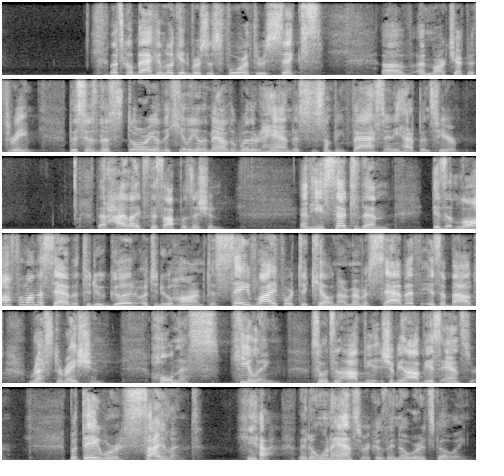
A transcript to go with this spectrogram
Let's go back and look at verses 4 through 6 of, Mark chapter 3. This is the story of the healing of the man with the withered hand. This is something fascinating happens here that highlights this opposition. And he said to them, Is it lawful on the Sabbath to do good or to do harm, to save life or to kill? Now remember, Sabbath is about restoration, wholeness, healing. So it's an obvious, it should be an obvious answer. But they were silent. Yeah, they don't want to answer because they know where it's going.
